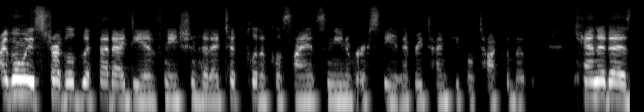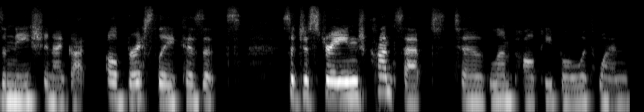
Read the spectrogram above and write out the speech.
i've always struggled with that idea of nationhood. I took political science in university and every time people talked about canada as a nation i got all bristly because it's such a strange concept to lump all people with one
